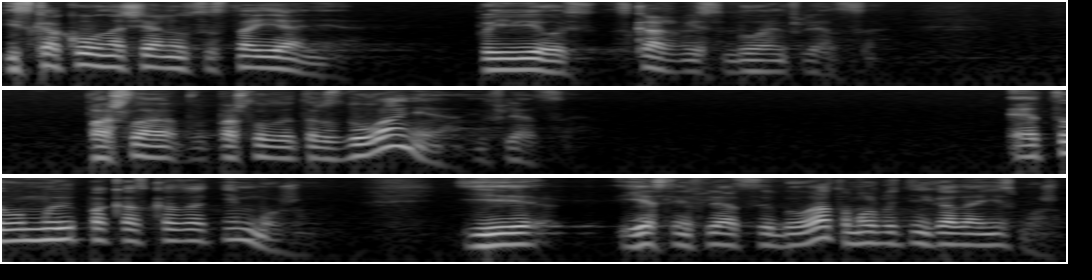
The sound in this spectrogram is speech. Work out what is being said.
из какого начального состояния появилась, скажем, если была инфляция, пошла, пошло это раздувание, инфляция, этого мы пока сказать не можем. И если инфляция была, то, может быть, никогда не сможем.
